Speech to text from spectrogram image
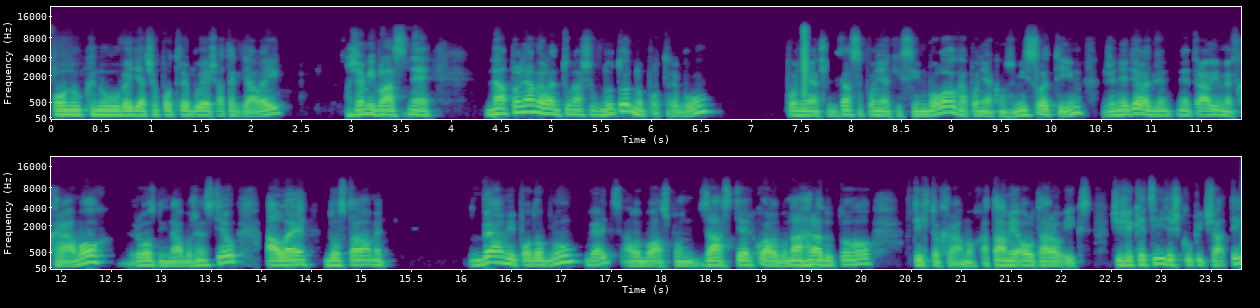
ponúknú, vedia, čo potrebuješ a tak ďalej. Že my vlastne naplňame len tú našu vnútornú potrebu po nejakých, zase po nejakých symboloch a po nejakom zmysle tým, že nedele trávime v chrámoch rôznych náboženstiev, ale dostávame veľmi podobnú vec, alebo aspoň zástierku, alebo náhradu toho v týchto chrámoch. A tam je oltárov X. Čiže keď si ideš kúpiť šaty,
